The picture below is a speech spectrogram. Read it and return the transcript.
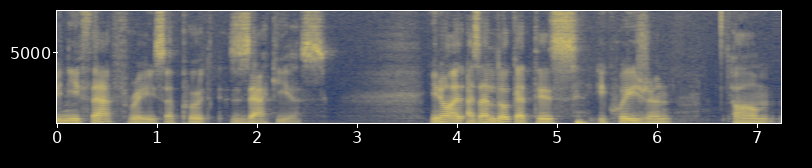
beneath that phrase, I put Zacchaeus. You know, as I look at this equation, um,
